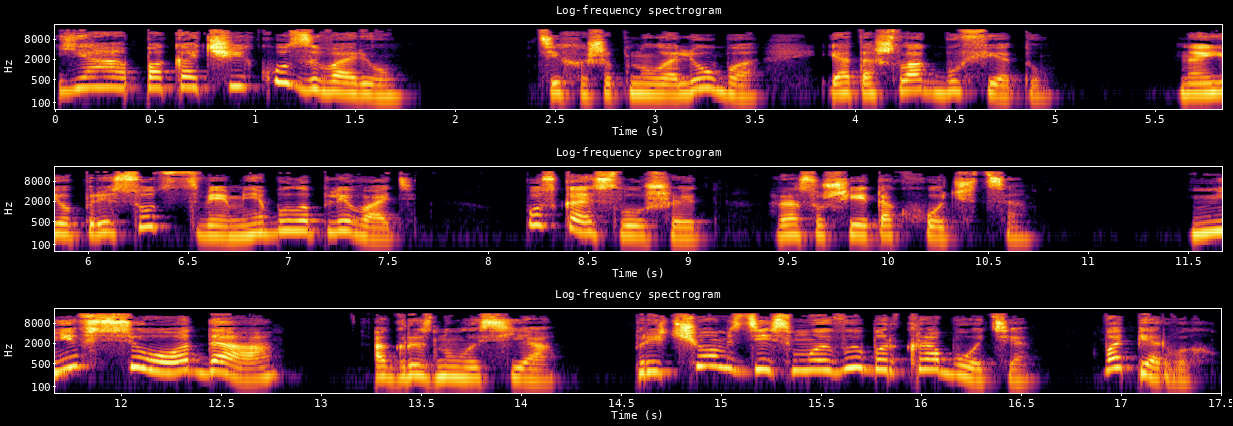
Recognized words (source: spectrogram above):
«Я пока чайку заварю», — тихо шепнула Люба и отошла к буфету. На ее присутствие мне было плевать. Пускай слушает, раз уж ей так хочется. «Не все, да», — огрызнулась я. «При чем здесь мой выбор к работе? Во-первых,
